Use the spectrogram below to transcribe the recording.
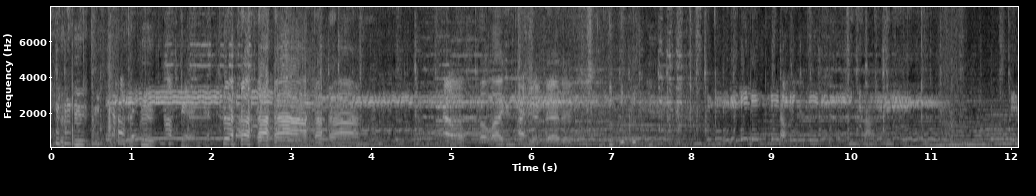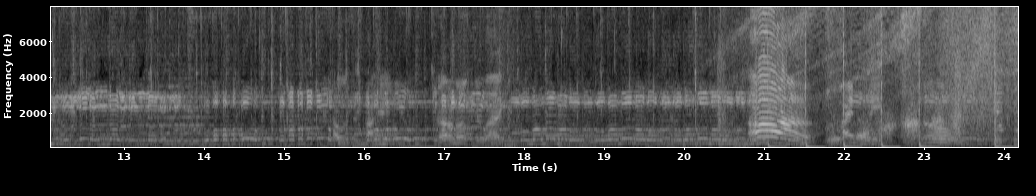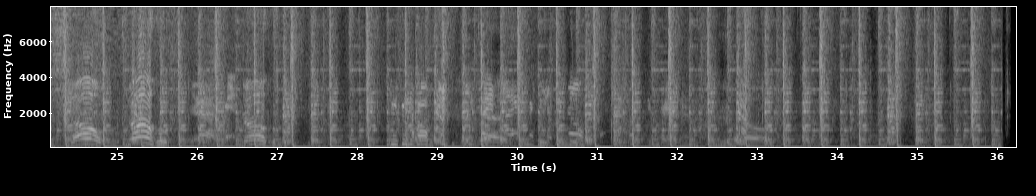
like lag is the advantage. no. How is this not hitting I don't know, you're lagging. Ah! Finally. No! No! No! Yeah, no! no!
